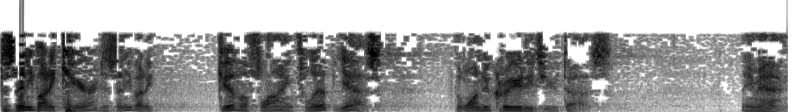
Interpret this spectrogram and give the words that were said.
Does anybody care? Does anybody give a flying flip? Yes. The one who created you does. Amen.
